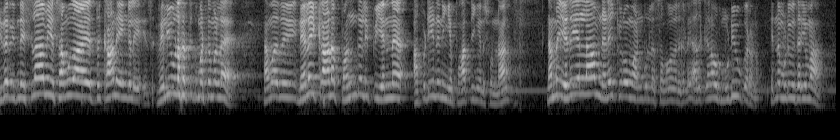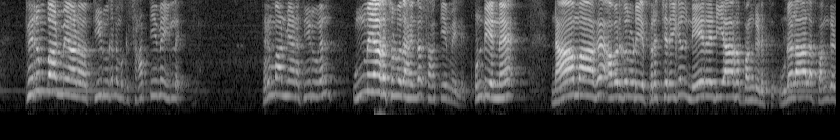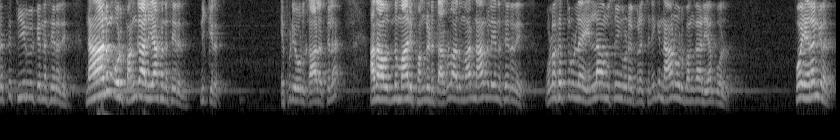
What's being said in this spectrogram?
இதர் இந்த இஸ்லாமிய சமுதாயத்துக்கான எங்களை வெளி உலகத்துக்கு மட்டுமல்ல நமது நிலைக்கான பங்களிப்பு என்ன அப்படின்னு நீங்கள் பார்த்தீங்கன்னு சொன்னால் நம்ம எதையெல்லாம் நினைக்கிறோம் அன்புள்ள சகோதரர்களே அதுக்கெல்லாம் ஒரு முடிவு கரணும் என்ன முடிவு தெரியுமா? பெரும்பான்மையான தீர்வுகள் நமக்கு சாத்தியமே இல்லை. பெரும்பான்மையான தீர்வுகள் உண்மையாக சொல்வதாக இருந்தால் சாத்தியமே இல்லை. ஒன்று என்ன? நாம அவர்களுடைய பிரச்சனைகள் நேரடியாக பங்கெடுத்து உடலால் பங்கெடுத்து தீர்வுக்கு என்ன செய்யறது? நானும் ஒரு பங்காளியாக என்ன செய்யறது? நிற்கிறது எப்படி ஒரு காலத்தில் அதாவது இந்த மாதிரி பங்கெடுத்தார்களோ அது மாதிரி நாங்களும் என்ன செய்யறது? உலகத்தில் உள்ள எல்லா முஸ்லீம்களுடைய பிரச்சனைக்கு நானும் ஒரு பங்காளியாக போகிறது போய் இறங்குறது.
